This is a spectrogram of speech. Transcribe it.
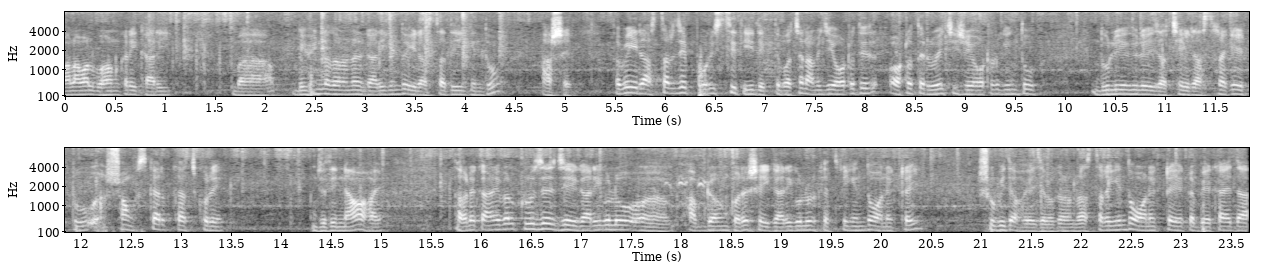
মালামাল বহনকারী গাড়ি বা বিভিন্ন ধরনের গাড়ি কিন্তু এই রাস্তা দিয়েই কিন্তু আসে। তবে এই রাস্তার যে পরিস্থিতি দেখতে পাচ্ছেন, আমি যে অটোতে অটোতে রয়েছি, সেই অটোর কিন্তু দুলিয়ে দুলিয়ে যাচ্ছে। এই রাস্তাটাকে একটু সংস্কার কাজ করে যদি নেওয়া হয় তাহলে কার্নিভাল ক্রুজে যে গাড়িগুলো আপ ডাউন করে, সেই গাড়িগুলোর ক্ষেত্রে কিন্তু অনেকটাই সুবিধা হয়ে যাবে। কারণ রাস্তাটা কিন্তু অনেকটাই একটা বেকায়দা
